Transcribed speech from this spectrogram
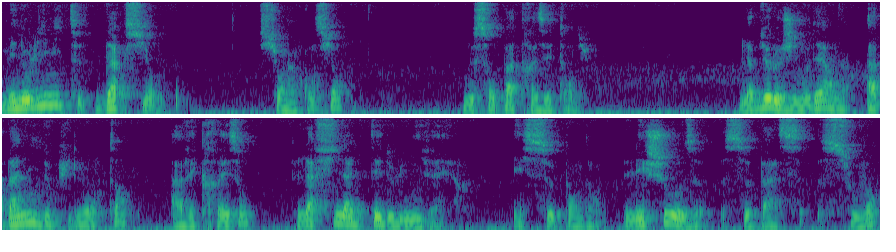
Mais nos limites d'action sur l'inconscient ne sont pas très étendues. La biologie moderne a banni depuis longtemps, avec raison, la finalité de l'univers. Et cependant, les choses se passent souvent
